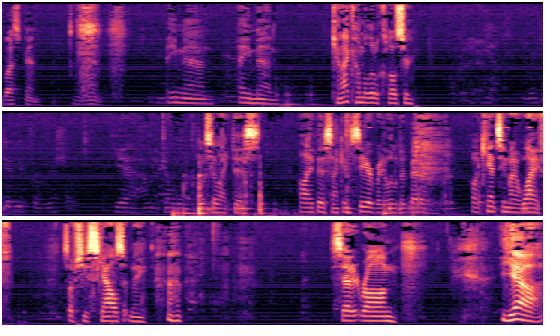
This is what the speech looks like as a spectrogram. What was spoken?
Bless Ben. Amen. Amen. Amen. Can I come a little closer? Yeah, I'm going to come a little closer like this. Like this. I can see everybody a little bit better. Oh, I can't see my wife. So if she scowls at me, said it wrong. Yeah,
